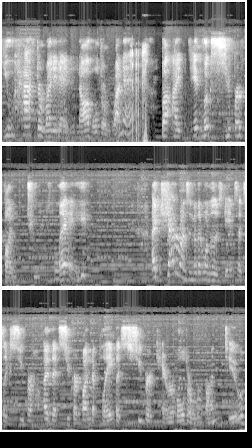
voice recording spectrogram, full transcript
You have to write a novel to run it, but I it looks super fun to play. Like Shadowrun's another one of those games that's like super uh, that's super fun to play, but super terrible to run too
